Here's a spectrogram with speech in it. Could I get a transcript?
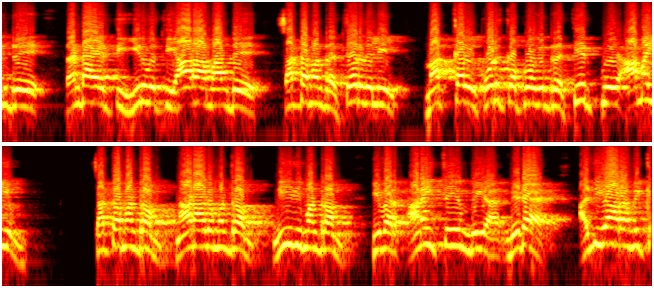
என்று இரண்டாயிரத்தி இருபத்தி ஆறாம் ஆண்டு சட்டமன்ற தேர்தலில் மக்கள் கொடுக்க போகின்ற தீர்ப்பு அமையும். சட்டமன்றம் நாடாளுமன்றம் நீதிமன்றம் இவர் அனைத்தையும் விட அதிகாரம் மிக்க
